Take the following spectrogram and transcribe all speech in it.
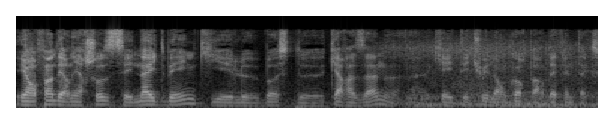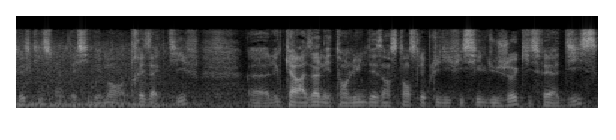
Et enfin, dernière chose, c'est Nightbane, qui est le boss de Karazhan, qui a été tué là encore par Death and Taxes, qui sont décidément très actifs. Euh, le Karazhan étant l'une des instances les plus difficiles du jeu, qui se fait à 10.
